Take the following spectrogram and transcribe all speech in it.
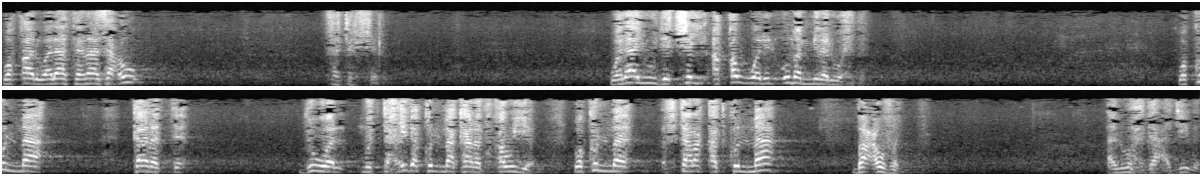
وقال ولا تنازعوا فتفشلوا. ولا يوجد شيء أقوى للأمم من الوحدة. وكل ما كانت دول متحدة كل ما كانت قوية وكل ما افترقت كل ما ضعفت. الوحدة عجيبة.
